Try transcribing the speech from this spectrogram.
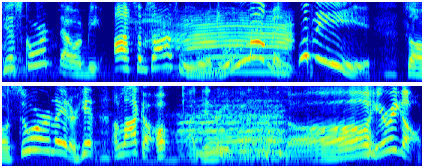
Discord, that would be awesome sauce. We would love it. Whoopee! So sooner or later, hit unlock a. Oh, I didn't read fast enough. So here we go.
